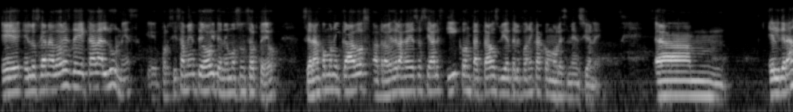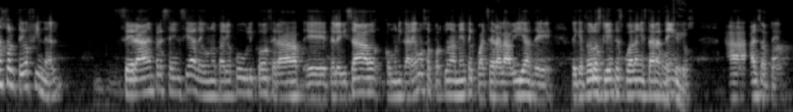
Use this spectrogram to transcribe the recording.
Eh, los ganadores de cada lunes, que precisamente hoy tenemos un sorteo, serán comunicados a través de las redes sociales y contactados vía telefónica como les mencioné. el gran sorteo final será en presencia de un notario público, será eh, televisado, comunicaremos oportunamente cuál será la vía de, que todos los clientes puedan estar atentos al sorteo.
